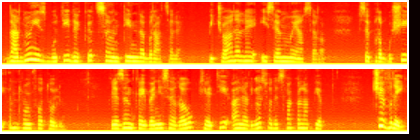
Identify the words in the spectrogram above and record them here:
dar nu izbuti decât să întindă brațele. Picioarele i se înmuiaseră. Se prăbuși într-un fotoliu. Crezând că-i venise rău, Katie alergă să o desfacă la piept. Ce vrei?"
